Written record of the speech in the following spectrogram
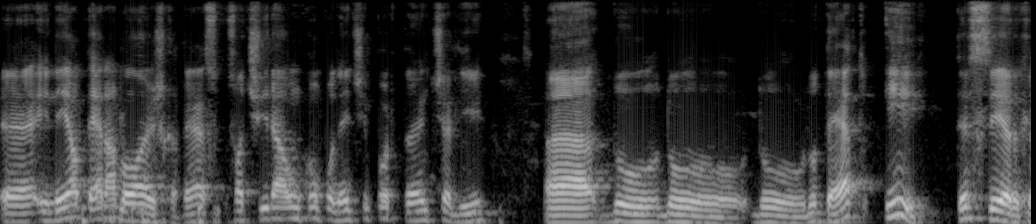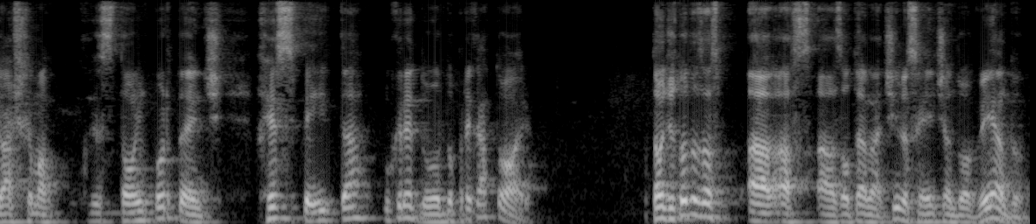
É, e nem altera a lógica, né? Só tira um componente importante ali uh, do, do, do, do, teto. E, terceiro, que eu acho que é uma questão importante, respeita o credor do precatório. Então, de todas as, as, as, alternativas que a gente andou vendo,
